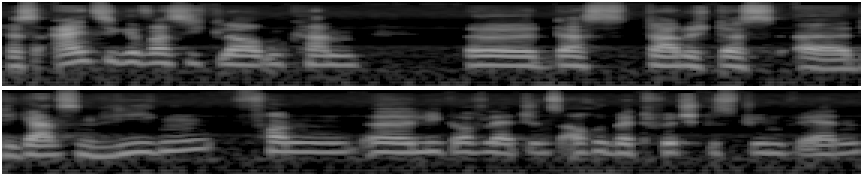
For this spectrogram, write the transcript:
Das Einzige, was ich glauben kann, äh, dass dadurch, dass äh, die ganzen Ligen von äh, League of Legends auch über Twitch gestreamt werden.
